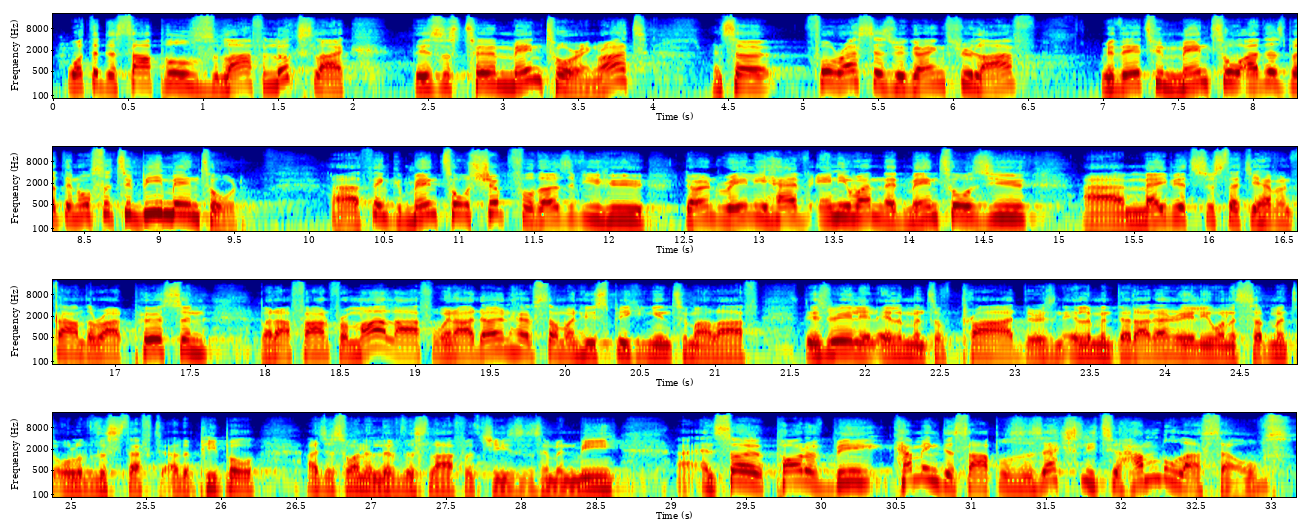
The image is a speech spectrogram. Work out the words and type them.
what the disciples' life looks like, there's this term mentoring, right? And so for us as we're going through life, we're there to mentor others, but then also to be mentored. Uh, I think mentorship, for those of you who don't really have anyone that mentors you, uh, maybe it's just that you haven't found the right person. But I found from my life, when I don't have someone who's speaking into my life, there's really an element of pride. There's an element that I don't really want to submit all of this stuff to other people. I just want to live this life with Jesus, Him and me. Uh, and so part of becoming disciples is actually to humble ourselves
